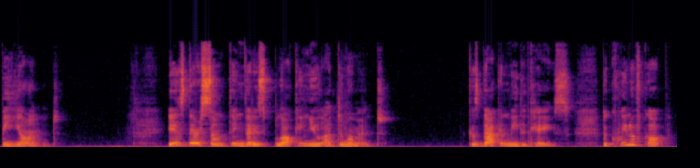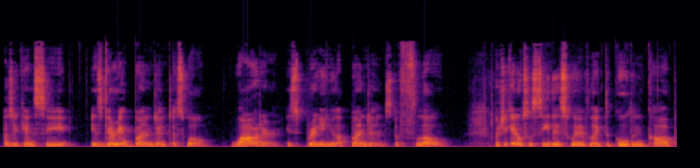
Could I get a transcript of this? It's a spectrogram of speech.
beyond? Is there something that is blocking you at the moment? Because that can be the case. The Queen of Cup, as you can see, is very abundant as well. Water is bringing you abundance, a flow. But you can also see this with like the golden cup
